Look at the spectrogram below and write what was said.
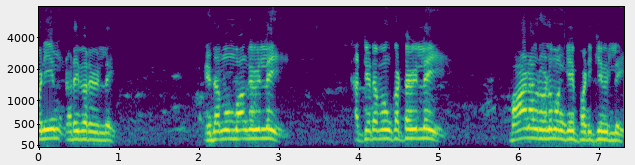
பணியும் நடைபெறவில்லை இடமும் வாங்கவில்லை கட்டிடமும் கட்டவில்லை மாணவர்களும் அங்கே படிக்கவில்லை.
